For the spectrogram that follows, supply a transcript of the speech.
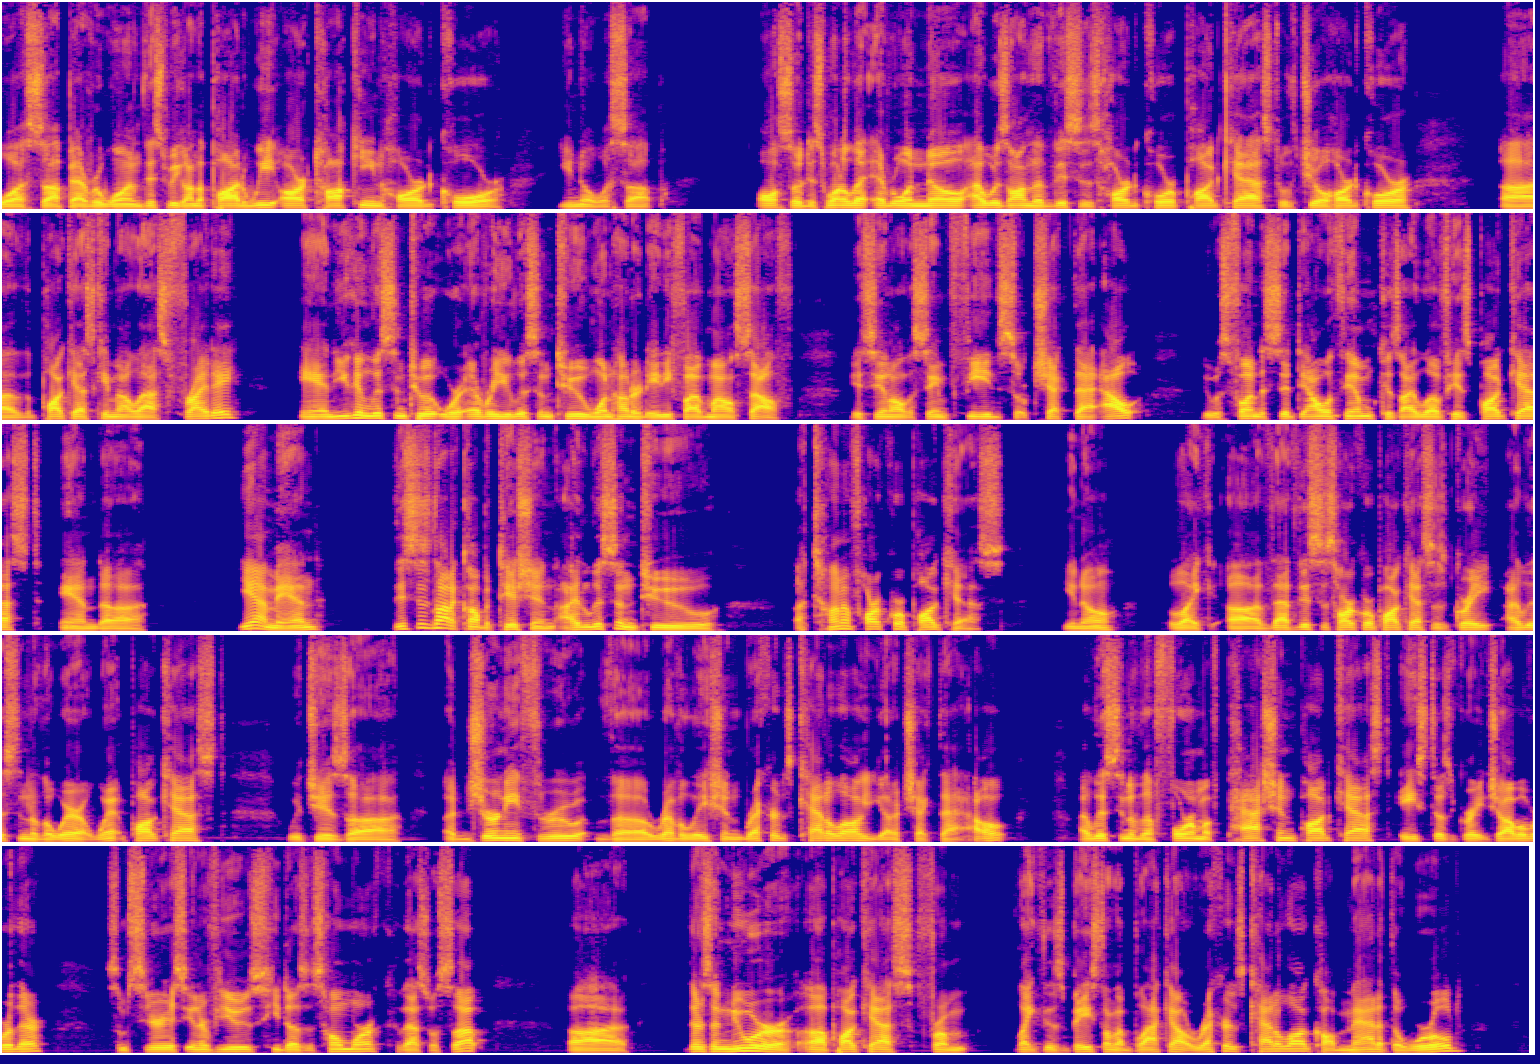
What's up, everyone? This week on the pod, we are talking hardcore. You know what's up. Also, just want to let everyone know I was on the This Is Hardcore podcast with Joe Hardcore. Uh, the podcast came out last Friday, and you can listen to it wherever you listen to 185 Miles South. It's in all the same feeds, so check that out. It was fun to sit down with him because I love his podcast. And uh, yeah, man, this is not a competition. I listen to a ton of hardcore podcasts, you know, like uh, that. This is hardcore podcast is great. I listen to the Where It Went podcast, which is uh, a journey through the Revelation Records catalog. You got to check that out. I listen to the Forum of Passion podcast. Ace does a great job over there. Some serious interviews. He does his homework. That's what's up. Uh, there's a newer uh, podcast from like this based on the Blackout Records catalog called Mad at the World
